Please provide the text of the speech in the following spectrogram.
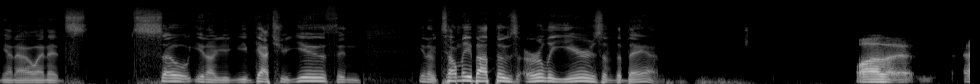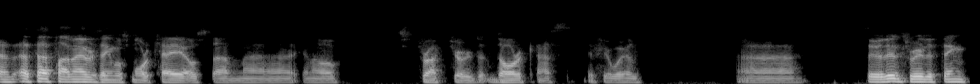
you know, and it's so you know you, you've got your youth and you know tell me about those early years of the band well at, at, that time everything was more chaos than uh, you know structured darkness if you will. Uh, so you didn't really think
